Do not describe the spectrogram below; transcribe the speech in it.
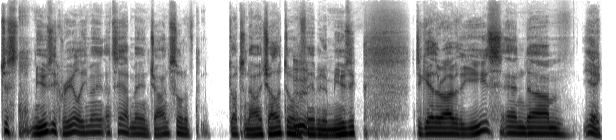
just music, really. I mean, that's how me and James sort of got to know each other, doing a fair bit of music together over the years, and um, yeah, a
